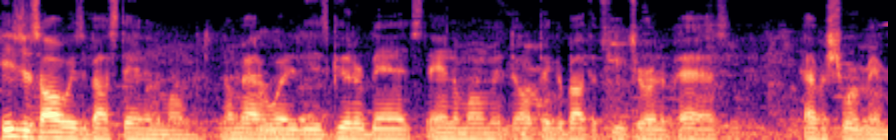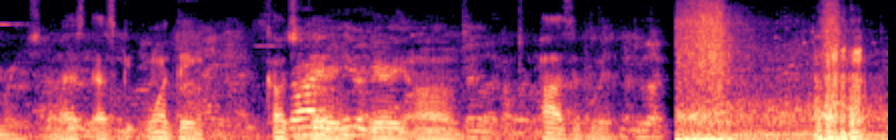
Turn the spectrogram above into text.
he's just always about staying in the moment, no matter what it is, good or bad. Stay in the moment. Don't think about the future or the past. Have a short memory. So that's that's one thing coach is very very um, positive with.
